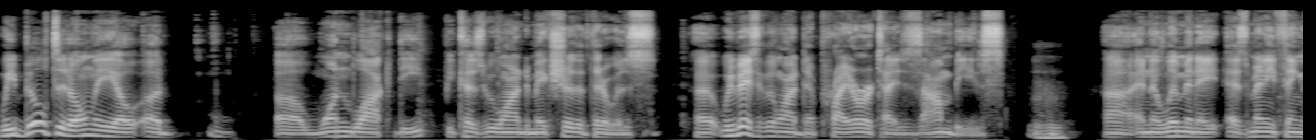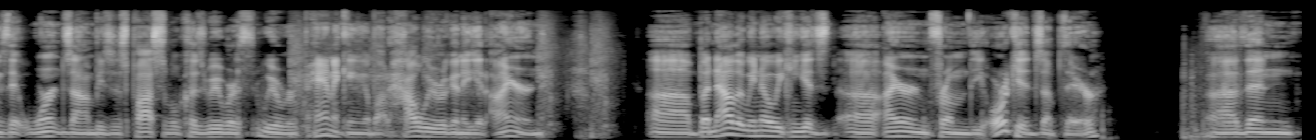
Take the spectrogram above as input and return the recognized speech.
we built it only a, a, a one block deep because we wanted to make sure that there was uh, we basically wanted to prioritize zombies Mhm. uh, and eliminate as many things that weren't zombies as possible because we were we were panicking about how we were going to get iron. Uh, but now that we know we can get uh, iron from the orchids up there, uh, then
